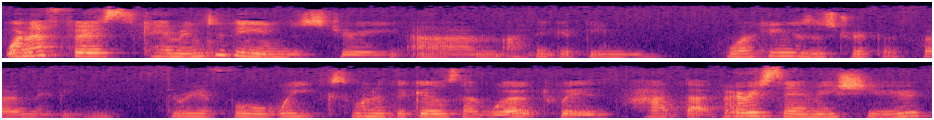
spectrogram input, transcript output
when I first came into the industry, um, I think I'd been working as a stripper for maybe three or four weeks. One of the girls I worked with had that very same issue,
